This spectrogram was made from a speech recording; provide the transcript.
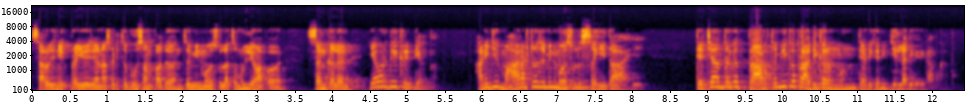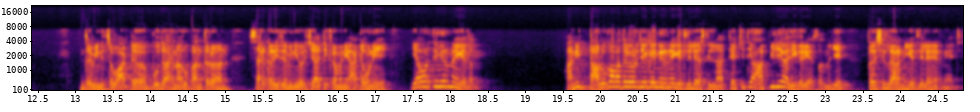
सार्वजनिक प्रयोजनासाठीचं भूसंपादन जमीन महसुलाचं मूल्यमापन संकलन यावर देखरेख ठेवतात. आणि जे महाराष्ट्र जमीन महसूल संहिता आहे त्याच्या अंतर्गत प्राथमिक प्राधिकरण म्हणून त्या ठिकाणी जिल्हाधिकारी काम करतात. जमिनीचं वाटप भूधारणा रूपांतरण सरकारी जमिनीवरची अतिक्रमणे हटवणे यावरती निर्णय घेतात. आणि तालुका पातळीवर जे काही निर्णय घेतलेले असतील ना त्याचे ते अपिलीय अधिकारी असतात. म्हणजे तहसीलदारांनी घेतलेल्या निर्णयाचे.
